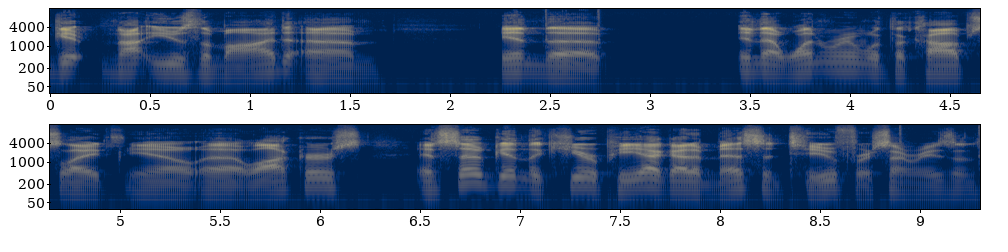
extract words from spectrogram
get not use the mod, um, in the in that one room with the cops, like, you know, uh, lockers, instead of getting the cure P, I got a medicine two for some reason.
